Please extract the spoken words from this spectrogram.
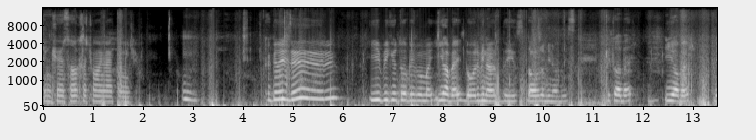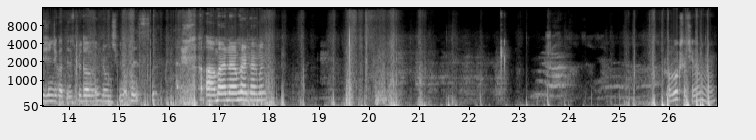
Çünkü salak saçma oyunlar yüklemeyeceğim. Hmm. Arkadaşlar. İyi bir kötü haberim ama iyi haber. Doğru binadayız. Doğru binadayız. Kötü haber. iyi haber. Beşinci kattayız. Kötü haber. Yanlış binadayız. aman aman aman. Roblox açalım mı?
